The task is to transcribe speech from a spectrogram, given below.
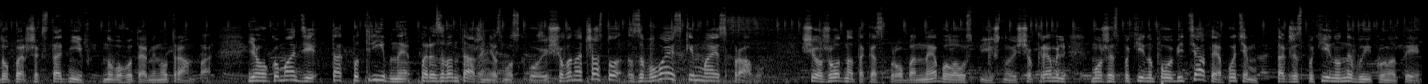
до перших ста днів нового терміну Трампа. Його команді так потрібне перезавантаження з Москвою, що вона часто забуває, з ким має справу. Що жодна така спроба не була успішною, що Кремль може спокійно пообіцяти, а потім так же спокійно не виконати.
